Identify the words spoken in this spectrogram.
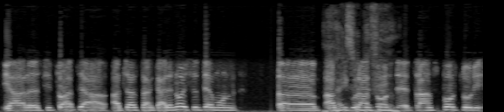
Iar uh, situația aceasta în care noi suntem un uh, asigurator de transporturi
